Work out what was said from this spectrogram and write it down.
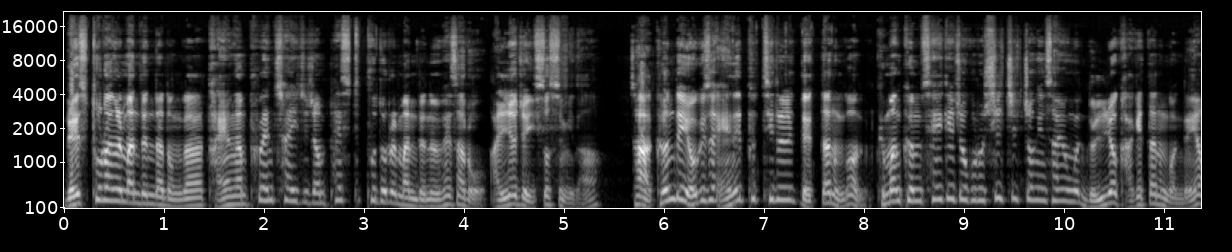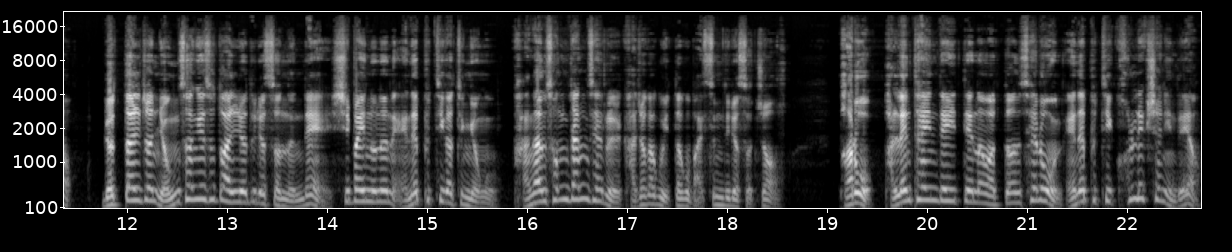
레스토랑을 만든다던가 다양한 프랜차이즈점 패스트푸드를 만드는 회사로 알려져 있었습니다. 자, 그런데 여기서 NFT를 냈다는 건 그만큼 세계적으로 실질적인 사용을 늘려가겠다는 건데요. 몇 달 전 영상에서도 알려드렸었는데 시바이누는 NFT 같은 경우 강한 성장세를 가져가고 있다고 말씀드렸었죠. 바로 발렌타인데이 때 나왔던 새로운 NFT 컬렉션인데요.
